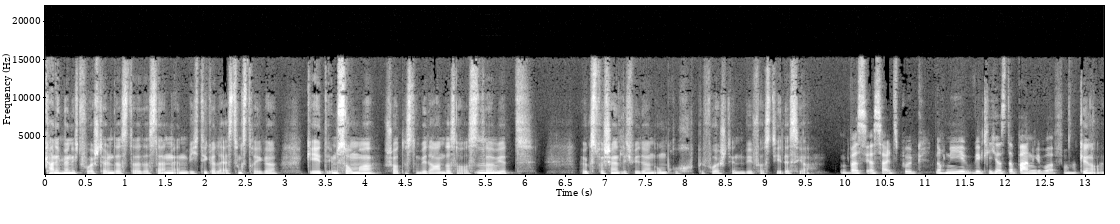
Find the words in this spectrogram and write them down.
kann ich mir nicht vorstellen, dass da, dass da ein, ein wichtiger Leistungsträger geht. Im Sommer schaut das dann wieder anders aus. Mhm. Da wird höchstwahrscheinlich wieder ein Umbruch bevorstehen, wie fast jedes Jahr. Was ja Salzburg noch nie wirklich aus der Bahn geworfen hat. Genau.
